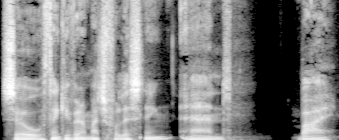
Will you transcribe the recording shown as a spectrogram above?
So thank you very much for listening and bye.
